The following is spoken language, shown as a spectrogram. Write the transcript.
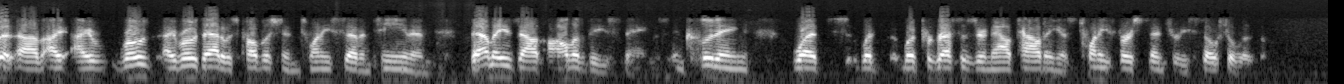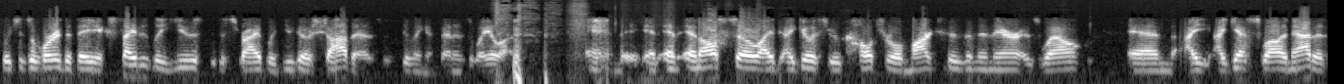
but uh, I, I wrote I wrote that. It was published in 2017, and that lays out all of these things, including what what what progressives are now touting as 21st century socialism, which is a word that they excitedly use to describe what Hugo Chavez is doing in Venezuela. and, and and also I, I go through cultural Marxism in there as well. And I, I guess while I'm at it,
